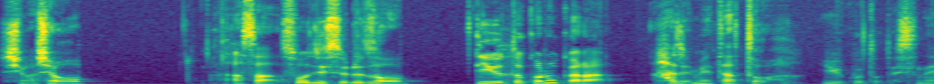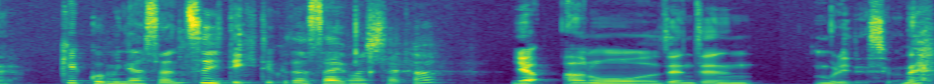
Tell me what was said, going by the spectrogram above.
しましょう。朝掃除するぞ。っていうところから始めたということですね。結構皆さんついてきてくださいましたか？いやあの全然無理ですよね。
